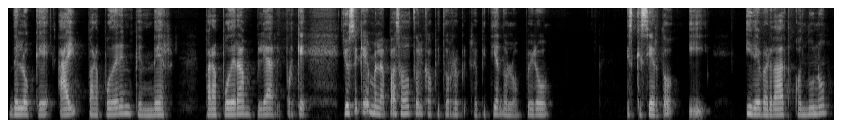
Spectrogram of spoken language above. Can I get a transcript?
de lo que hay para poder entender, para poder ampliar, porque yo sé que me la ha pasado todo el capítulo repitiéndolo, pero es que es cierto y, y de verdad, cuando uno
